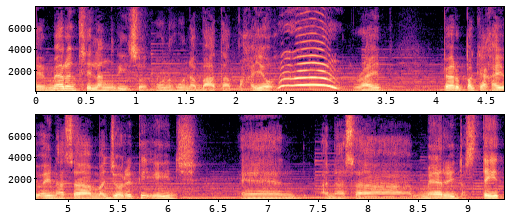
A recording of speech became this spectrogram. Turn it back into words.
eh, meron silang reason. Unang-una, bata pa kayo. Right? Pero pagka kayo ay nasa majority age, and nasa marriage state,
